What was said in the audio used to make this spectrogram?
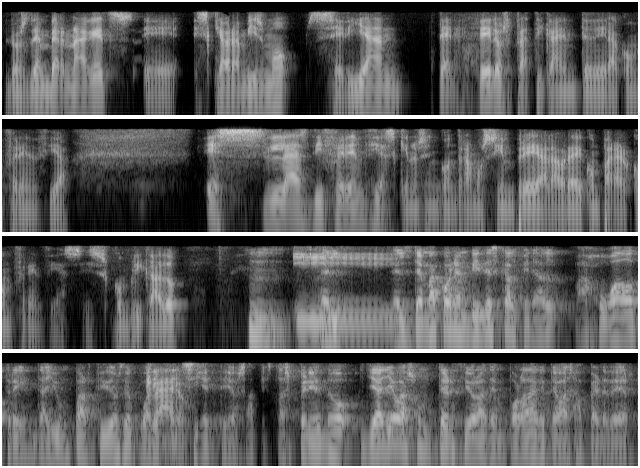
los Denver Nuggets, eh, es que ahora mismo serían terceros prácticamente de la conferencia. Es las diferencias que nos encontramos siempre a la hora de comparar conferencias. Es complicado. Hmm. Y... El, tema con Embiid es que al final ha jugado 31 partidos de 47. O sea, te estás perdiendo. Ya llevas un tercio de la temporada que te vas a perder.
